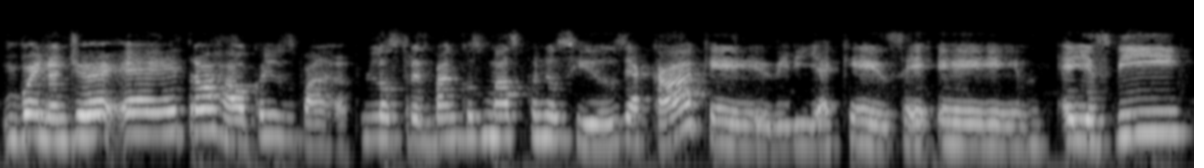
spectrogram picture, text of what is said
Bueno, yo he trabajado con los, los, tres bancos más conocidos de acá, que diría que es eh, ASB,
